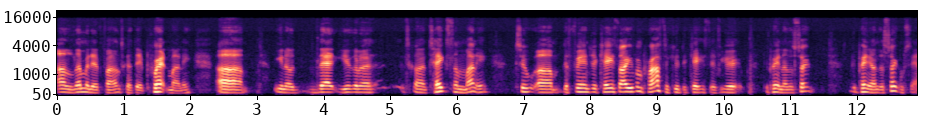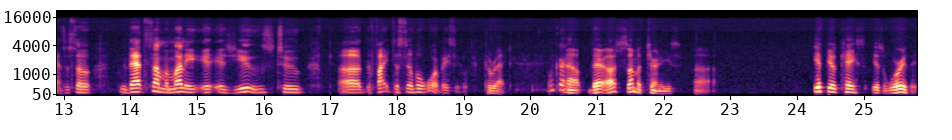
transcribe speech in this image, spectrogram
unlimited funds because they print money, um, you know, that you're going to, it's going to take some money to um, defend your case or even prosecute the case if you're, depending on the cir- depending on the circumstances. So that sum of money i- is used to, uh, to fight the Civil War, basically. Correct. Okay. Now, there are some attorneys, uh, if your case is worthy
